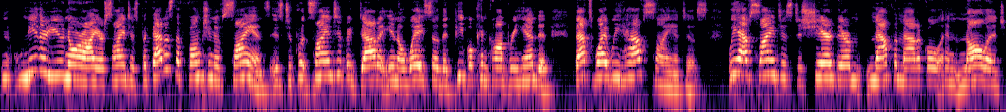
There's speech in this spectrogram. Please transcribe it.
neither you nor I are scientists, but that is the function of science is to put scientific data in a way so that people can comprehend it. That's why we have scientists. We have scientists to share their mathematical and knowledge,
